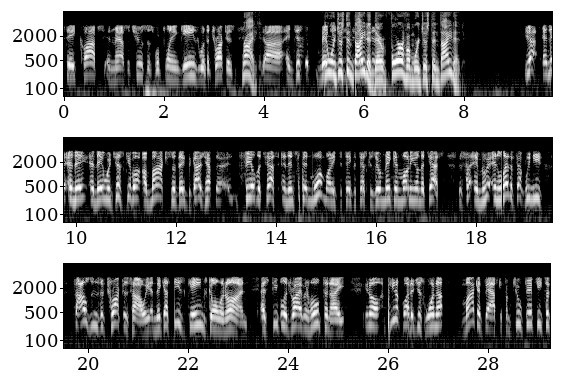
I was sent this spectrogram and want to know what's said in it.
state cops in Massachusetts were playing games with the truckers. Right. Uh, and just they were just indicted. There, four of them were just indicted. Yeah, and and they and they would just give a, a mock so they, the guys have to fail the test and then spend more money to take the test because they were making money on the test. And in light of the fact we need thousands of truckers, Howie, and they got these games going on as people are driving home tonight. You know, peanut butter just went up market basket from two fifty to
